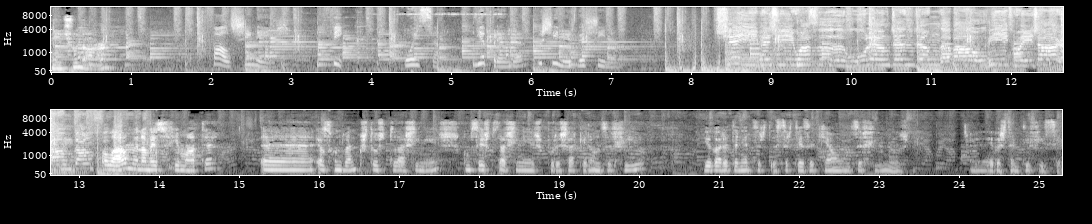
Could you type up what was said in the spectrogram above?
你去哪儿？Fale chinês. Fique, ouça e aprenda o chinês da China. Olá, o meu nome é Sofia Mota. Uh, é o segundo ano que estou a estudar chinês. Comecei a estudar chinês por achar que era um desafio e agora tenho a certeza que é um desafio mesmo. É bastante difícil.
